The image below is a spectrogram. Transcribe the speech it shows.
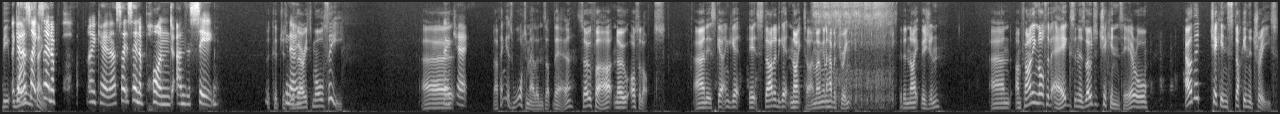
be Okay, that's like same. saying a. Okay, that's like saying a pond and the sea. It could just you be a very small sea. Uh, okay. I think there's watermelons up there. So far, no ocelots. And it's getting get it's started to get nighttime. I'm gonna have a drink. Bit of night vision. And I'm finding lots of eggs and there's loads of chickens here or how are the chickens stuck in the trees?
